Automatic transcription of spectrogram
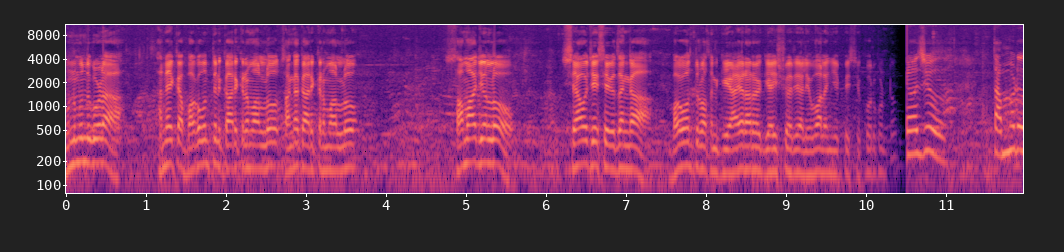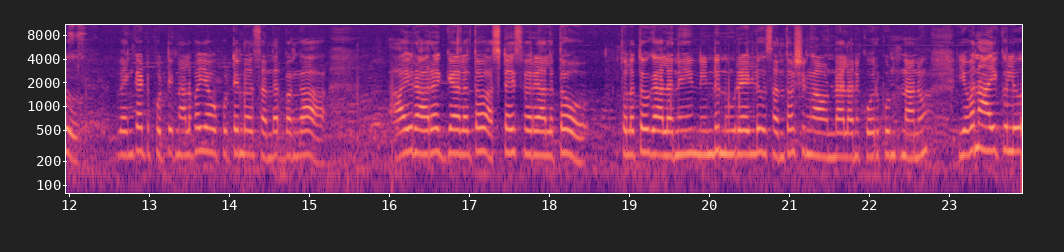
ముందు ముందు కూడా అనేక భగవంతుని కార్యక్రమాల్లో సంఘ కార్యక్రమాల్లో సమాజంలో సేవ చేసే విధంగా భగవంతుడు అతనికి ఆయురారోగ్య ఐశ్వర్యాలు ఇవ్వాలని చెప్పేసి కోరుకుంటూ. ఈరోజు తమ్ముడు వెంకట్ పుట్టి నలభైవ పుట్టినరోజు సందర్భంగా ఆయుర ఆరోగ్యాలతో అష్టైశ్వర్యాలతో తులతూగాలని నిండు నూరేళ్ళు సంతోషంగా ఉండాలని కోరుకుంటున్నాను. యువ నాయకులు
